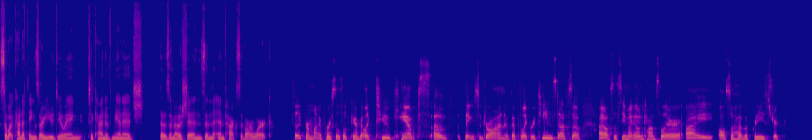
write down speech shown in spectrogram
So, what kind of things are you doing to kind of manage those emotions and the impacts of our work? I feel like for my personal self care, I've got like two camps of things to draw on. I've got the like routine stuff. So I also see my own counselor. I also have a pretty strict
